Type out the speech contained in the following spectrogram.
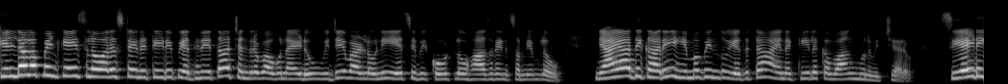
స్కిల్ డెవలప్మెంట్ కేసులో అరెస్ట్ అయిన టీడీపీ అధినేత చంద్రబాబు నాయుడు విజయవాడలోని ఏసీబీ కోర్టులో హాజరైన సమయంలో న్యాయాధికారి హిమబిందు ఎదుట ఆయన కీలక వాంగ్మూలమిచ్చారు సిఐడి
